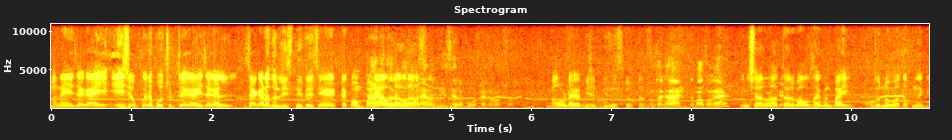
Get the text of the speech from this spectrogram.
মানে এই জায়গায় এইসব করে প্রচুর টাকা এই জায়গায় জায়গাটা তো লিস্ট নিতে হয়েছে একটা কোম্পানি আলাদা আলাদা ভালো টাকা বিজনেস করতে? ইনশাল্লাহ তাহলে ভালো থাকবেন ভাই ধন্যবাদ আপনাকে।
